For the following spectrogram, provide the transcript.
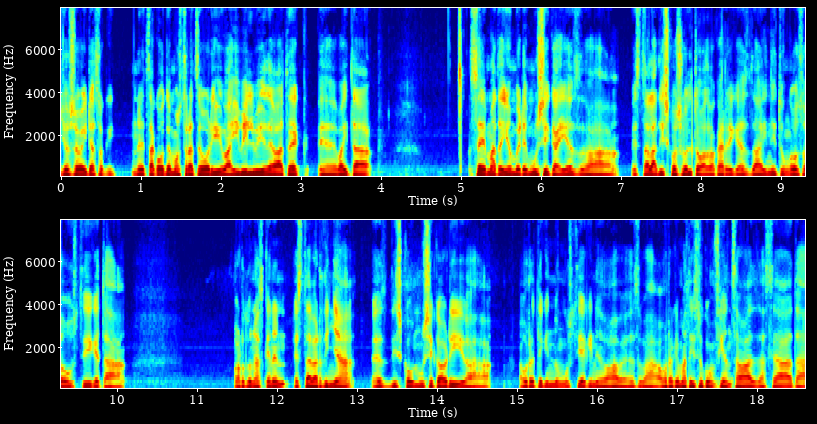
Joseba irazoki netzako demostratze hori, ba, ibilbide batek, e, baita, ze emateion bere musikai ez, ba, ez da la disko suelto bat bakarrik ez, da inditun gauza guztik eta orduan azkenen ez da berdina ez, disko musika hori ba, aurretik indun guztiekin edo gabe ez, ba, horrek emateizu konfiantza bat eta zea, eta,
